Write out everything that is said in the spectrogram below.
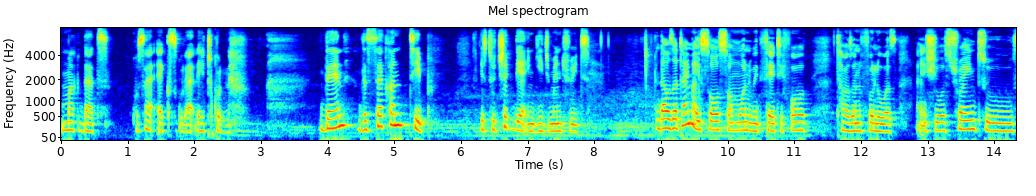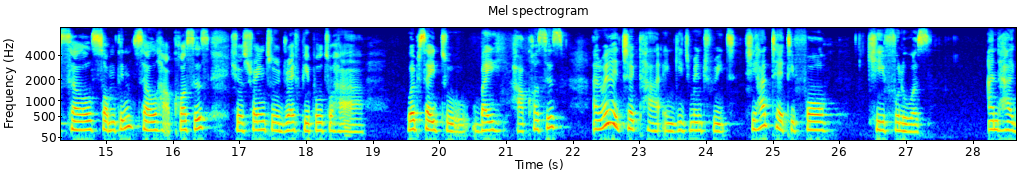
mark that kusa x guda ɗaya tukunna. Then the second tip is to check their engagement rate. There was a time I saw someone with 34,000 followers and she was trying to sell something, sell her courses. She was trying to drive people to her website to buy her courses. And when I checked her engagement rate, she had 34k followers and her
